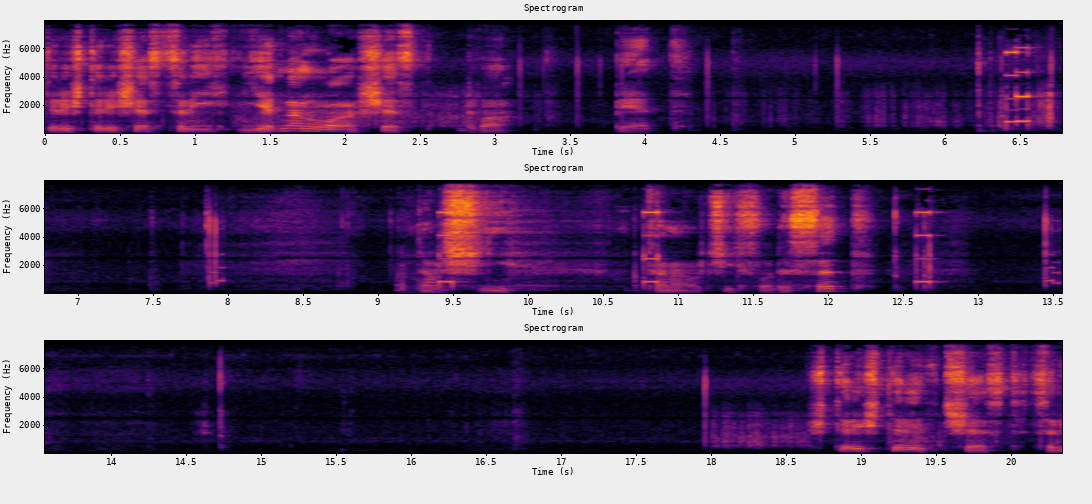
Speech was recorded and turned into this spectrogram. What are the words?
446,10625. Další kanál číslo 10. čtyři čtyři šest celých jedna jedna osm sedm pět kanál číslo 11,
